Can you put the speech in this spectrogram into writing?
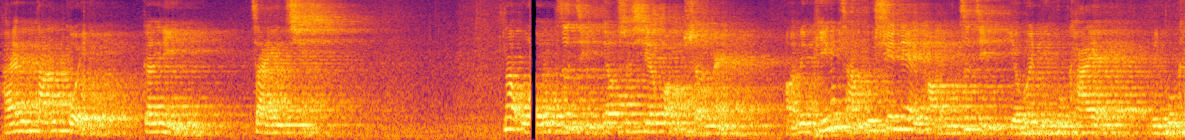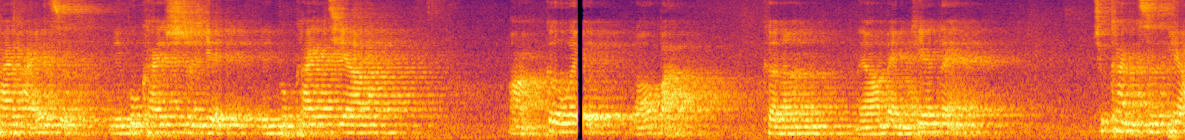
还要当鬼跟你在一起。那我们自己要是先往生呢？啊，你平常不训练好，你自己也会离不开，离不开孩子，离不开事业，离不开家。啊，各位老板，可能你要每天呢去看支票，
